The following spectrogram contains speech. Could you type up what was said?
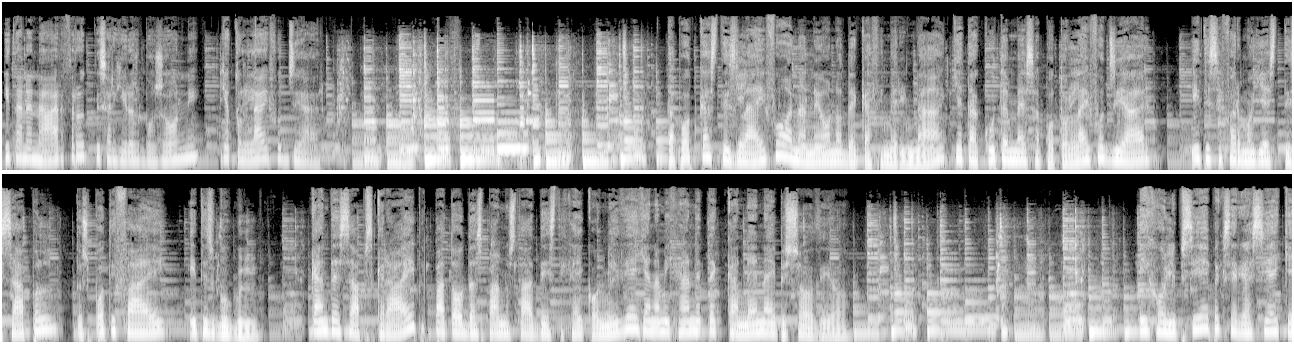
Ήταν ένα άρθρο της Αργυρός Μποζόνη για το Life.gr. Τα podcast της LIFO ανανεώνονται καθημερινά και τα ακούτε μέσα από το Life.gr ή τις εφαρμογές της Apple, του Spotify ή της Google. Κάντε subscribe πατώντας πάνω στα αντίστοιχα εικονίδια για να μην χάνετε κανένα επεισόδιο. Ηχοληψία, επεξεργασία και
